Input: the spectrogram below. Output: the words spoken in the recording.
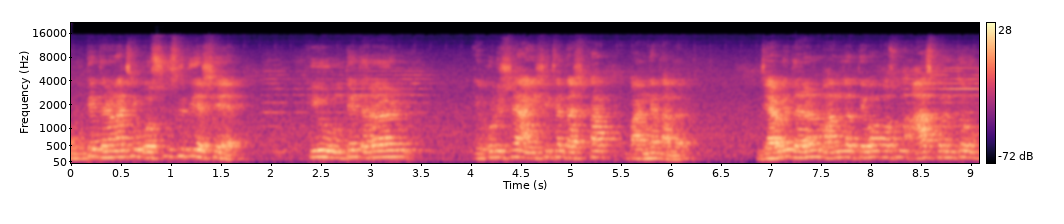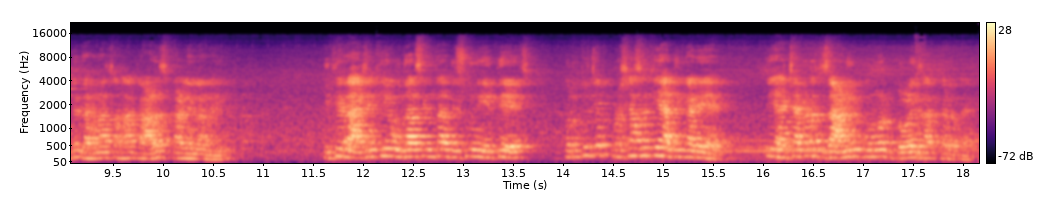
उमटे धरणाची वस्तुस्थिती अशी आहे की उमटे धरण एकोणीसशे ऐंशीच्या दशकात बांधण्यात आलं. ज्यावेळी धरण बांधलं तेव्हापासून आजपर्यंत उमटे धरणाचा हा गाळच काढलेला नाही. इथे राजकीय उदासीनता दिसून येतेच परंतु जे प्रशासकीय अधिकारी आहेत ते ह्याच्याकडे जाणीवपूर्वक डोळेझाक करत आहेत.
